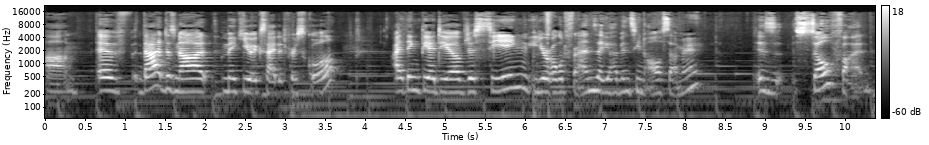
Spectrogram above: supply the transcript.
Um, if that does not make you excited for school, I think the idea of just seeing your old friends that you haven't seen all summer is so fun.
